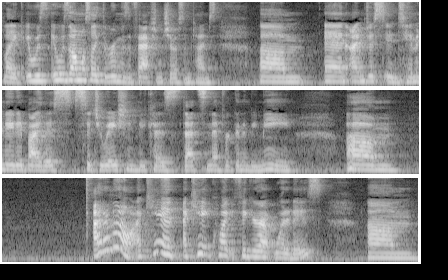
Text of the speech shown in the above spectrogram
like it was it was almost like the room was a fashion show sometimes um, and i'm just intimidated by this situation because that's never going to be me um, I don't know. I can't. I can't quite figure out what it is. Um,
